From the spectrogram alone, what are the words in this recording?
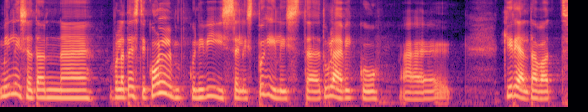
millised on äh, võib-olla tõesti kolm kuni viis sellist põhilist tulevikku kirjeldavat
